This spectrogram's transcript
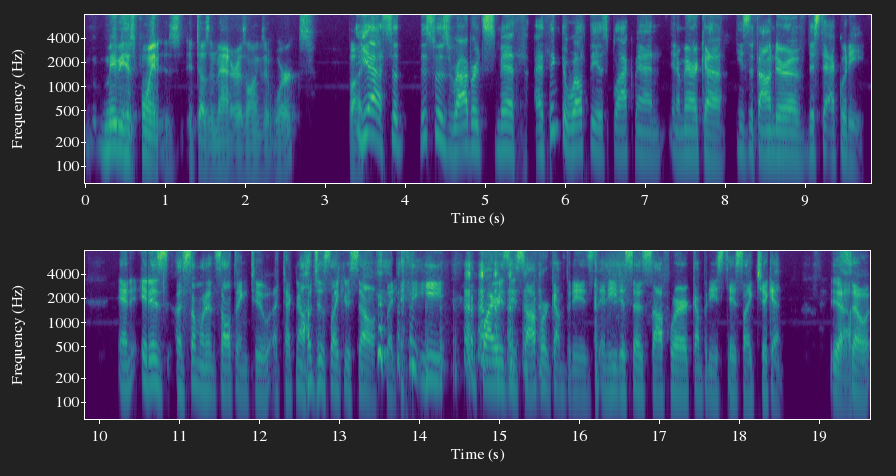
maybe his point is it doesn't matter as long as it works but yeah, so this was Robert Smith, I think the wealthiest black man in America. He's the founder of Vista Equity. And it is a somewhat insulting to a technologist like yourself, but he acquires these software companies and he just says software companies taste like chicken. Yeah. So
